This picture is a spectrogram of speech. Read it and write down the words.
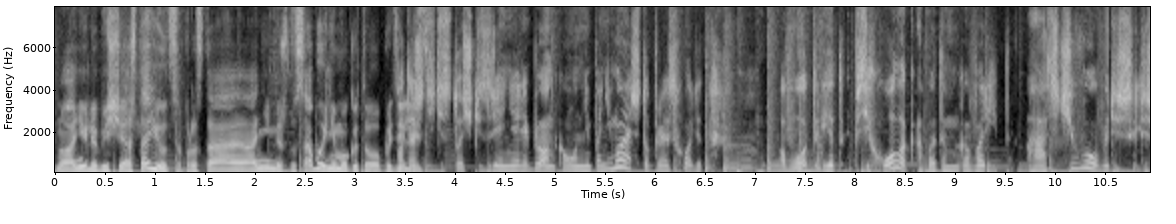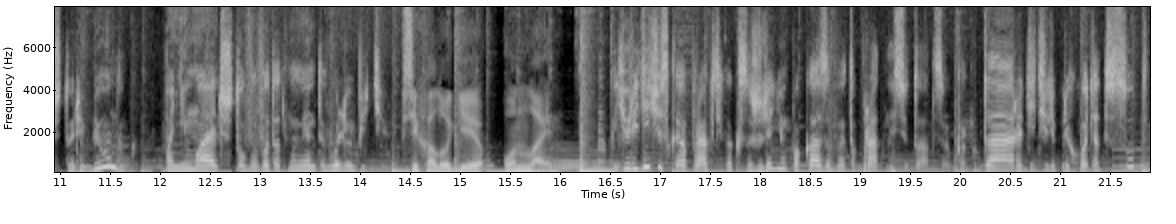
но они любящие остаются. Интересуются, просто а, они между собой не могут его поделить. Подождите, с точки зрения ребенка, он не понимает, что происходит. Вот, и это психолог об этом говорит. А с чего вы решили, что ребенок понимает, что вы в этот момент его любите? Психология онлайн. Юридическая практика, к сожалению, показывает обратную ситуацию. Когда родители приходят в суд,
